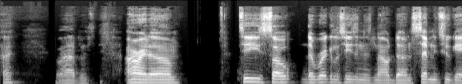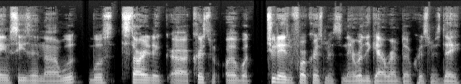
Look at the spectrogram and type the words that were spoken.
hey, what happens? All right. Um, T. So the regular season is now done. Seventy-two game season. Uh, we'll we'll started at uh, Christmas. Uh, what two days before Christmas, and then really got ramped up Christmas Day.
